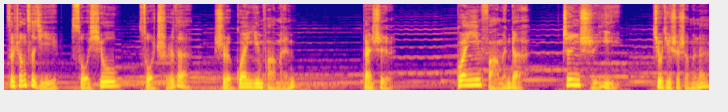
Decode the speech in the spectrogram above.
自称自己所修所持的是观音法门。但是，观音法门的真实意。究竟是什么呢？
